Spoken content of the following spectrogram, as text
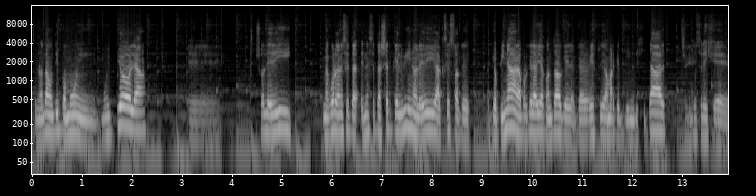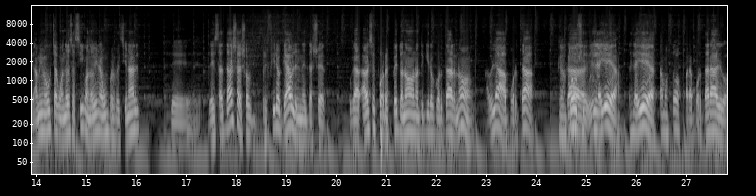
se lo notaba un tipo muy, muy piola. Eh, yo le di me acuerdo en ese, en ese taller que él vino, le di acceso a que, que opinara, porque él había contado que, había estudiado marketing digital. Entonces le dije, a mí me gusta cuando es así, cuando viene algún profesional de, esa talla, yo prefiero que hablen en el taller. Porque a, veces por respeto, no, no te quiero cortar, no, habla, aportá. Es la idea, es la idea, estamos todos para aportar algo,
